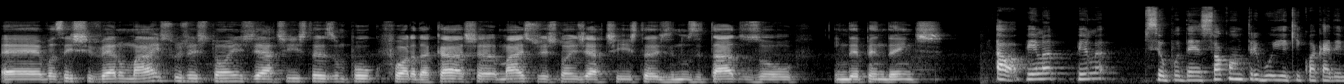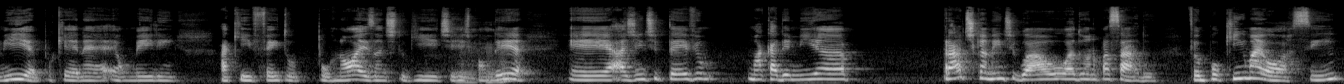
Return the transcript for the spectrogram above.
é, vocês tiveram mais sugestões de artistas um pouco fora da caixa, mais sugestões de artistas inusitados ou independentes? Ah, pela, pela, se eu puder só contribuir aqui com a academia, porque né, é um mailing aqui feito por nós, antes do Gui te responder, uhum. é, a gente teve uma academia praticamente igual à do ano passado. Foi um pouquinho maior, sim,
